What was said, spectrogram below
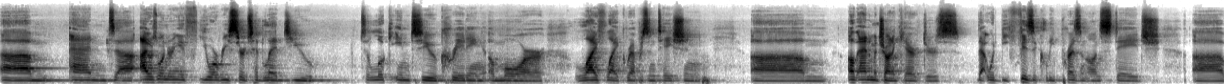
Um, and uh, I was wondering if your research had led you to look into creating a more lifelike representation um, of animatronic characters that would be physically present on stage uh,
